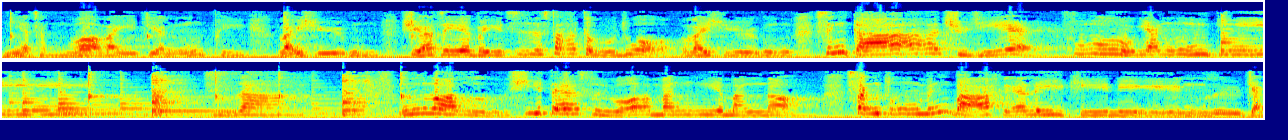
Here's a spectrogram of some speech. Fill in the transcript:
年成我为敬佩，为兄学这辈子杀头脚，为兄身家去见抚养的。是啊，我是西单手我忙一忙呐。山中门把还离开宁如江，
